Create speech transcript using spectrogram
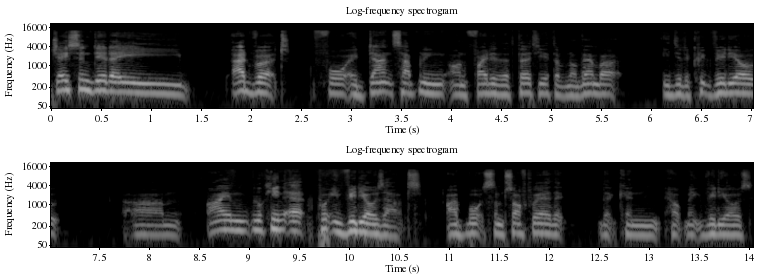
Jason did a advert for a dance happening on Friday the 30th of November. He did a quick video. Um, I'm looking at putting videos out. I bought some software that that can help make videos.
